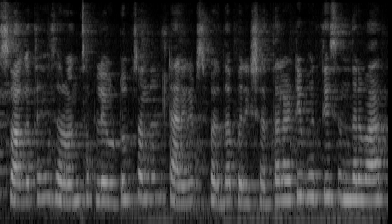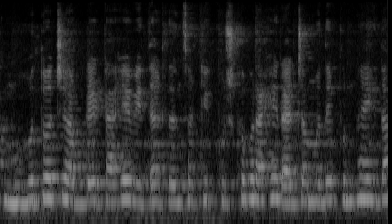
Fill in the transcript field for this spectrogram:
स्वागत आहे सर्वांचं आपल्या यूट्यूब चॅनल टार्गेट स्पर्धा परीक्षा तलाठी भरती संदर्भात महत्त्वाचे अपडेट आहे. विद्यार्थ्यांसाठी खुशखबर आहे. राज्यामध्ये पुन्हा एकदा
